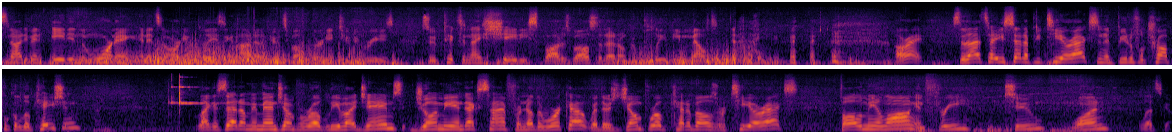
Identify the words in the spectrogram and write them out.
It's not even eight in the morning and it's already blazing hot out here. It's about 32 degrees. So we picked a nice shady spot as well so that I don't completely melt and die. All right, so that's how you set up your TRX in a beautiful tropical location. Like I said, I'm your man jumping rope, Levi James. Join me in next time for another workout, whether it's jump rope, kettlebells, or TRX. Follow me along in three, two, one, let's go.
